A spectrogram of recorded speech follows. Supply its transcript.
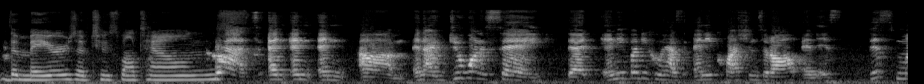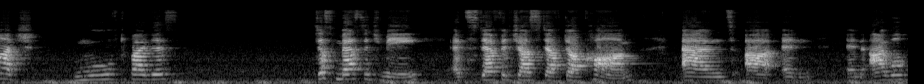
the mayors of two small towns. Yes, and and and um, and I do want to say that anybody who has any questions at all and is this much moved by this, just message me at steph at juststeph.com and uh, and and I will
